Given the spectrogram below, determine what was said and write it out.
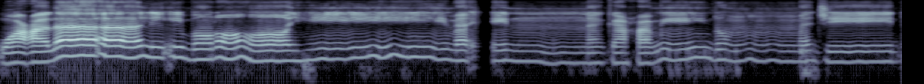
وعلى آل إبراهيم إنك حميد مجيد.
